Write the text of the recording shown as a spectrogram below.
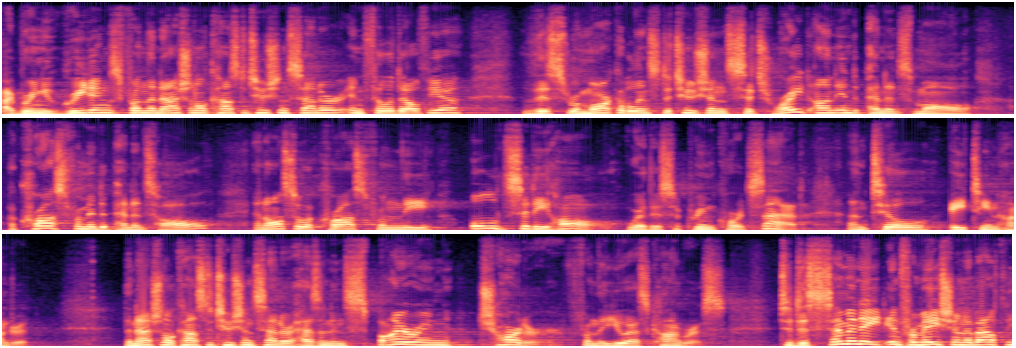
I bring you greetings from the National Constitution Center in Philadelphia. This remarkable institution sits right on Independence Mall, across from Independence Hall, and also across from the Old City Hall, where the Supreme Court sat until 1800. The National Constitution Center has an inspiring charter from the US Congress to disseminate information about the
